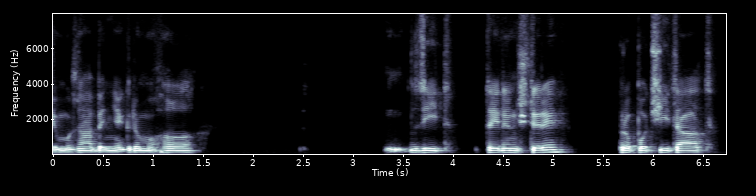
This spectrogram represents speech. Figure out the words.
že možná by někdo mohl vzít týden 4, propočítat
